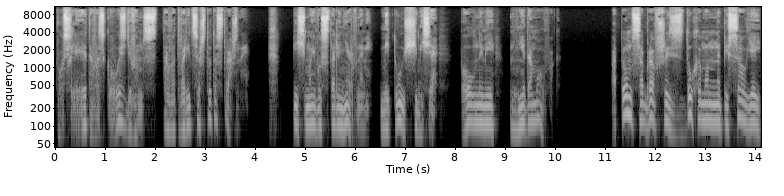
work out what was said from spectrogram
После этого с Гвоздевым стало твориться что-то страшное. Письма его стали нервными, метущимися, полными недомолвок. Потом, собравшись с духом, он написал ей,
